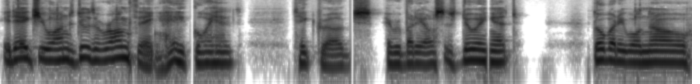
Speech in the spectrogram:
it eggs you on to do the wrong thing. Hey, go ahead, take drugs. Everybody else is doing it. Nobody will know.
